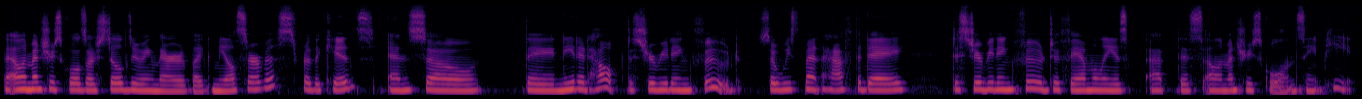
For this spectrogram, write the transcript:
the elementary schools are still doing their like meal service for the kids. And so they needed help distributing food. So we spent half the day distributing food to families at this elementary school in St. Pete.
